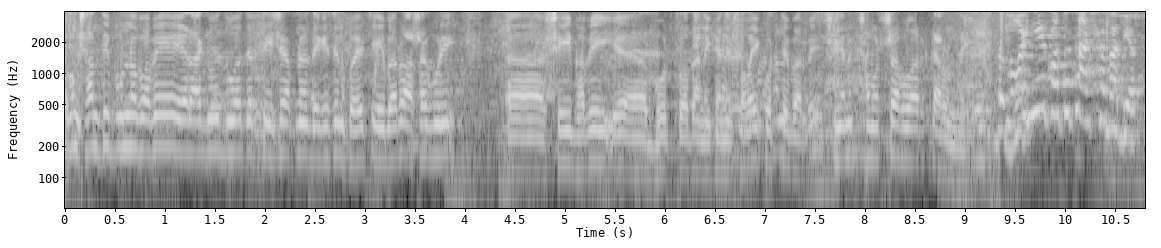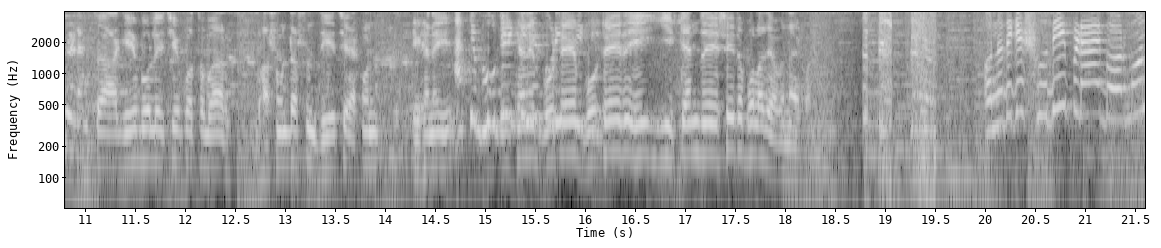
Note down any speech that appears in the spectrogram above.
এবং শান্তিপূর্ণভাবে এর আগেও দু হাজার তেইশে আপনারা দেখেছেন হয়েছে। এবারও আশা করি আহ, সেইভাবেই ভোট প্রদান এখানে সবাই করতে পারবে। সেখানে সমস্যা হওয়ার কারণ নেই। জয় নিয়ে কতটা আশাবাদী আপনারা? তো আগে বলেছি কতবার ভাষণ টাষণ দিয়েছে এখন এখানে এখানে ভোটে ভোটের এই কেন্দ্রে এসে এটা বলা যাবে না এখন। অন্যদিকে সুদীপ রায় বর্মন,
